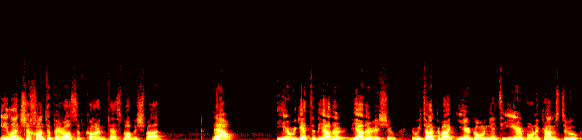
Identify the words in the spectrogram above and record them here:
Ilan Shechantu Peros of Korim Tesva B'Shvat. Now, here we get to the other the other issue. We talk about year going into year, but when it comes to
